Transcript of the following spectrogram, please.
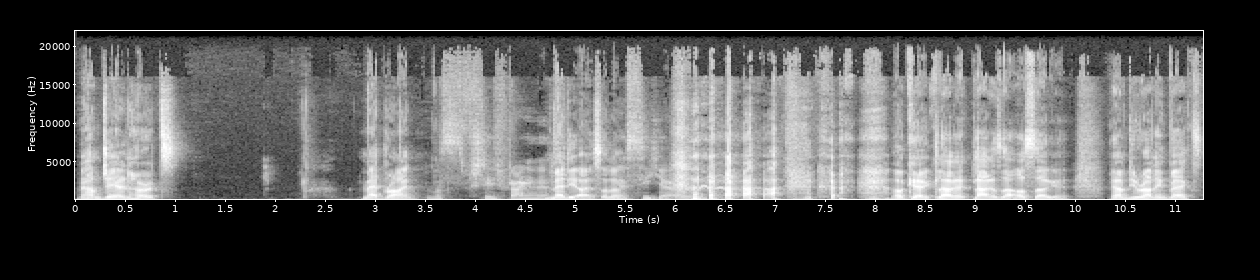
Wir haben Jalen Hurts, Matt Ryan, Was steht die Frage? nicht? Matty Ice, oder? Ja, sicher. Also, okay, klare, klare Sa- Aussage. Wir haben die Running Backs.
